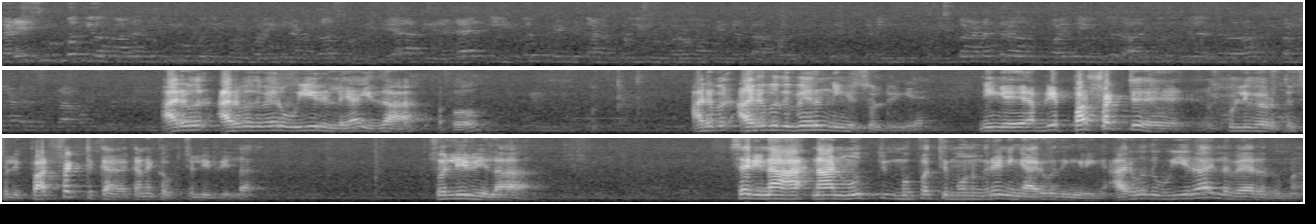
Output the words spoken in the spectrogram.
கடைசி முப்பத்தி ஒரு நாள் நூத்தி முப்பத்தி மூணு கொலைகள் நடந்ததா சொல்றீங்க அது ரெண்டாயிரத்தி இருபத்தி ரெண்டுக்கான புள்ளி விவரம் அப்படின்ற தகவல் இருக்கு இப்ப நீங்க இப்ப நடக்கிற கொலைகள் வந்து அறுபதுக்குள்ள இருக்கிறதா தமிழ்நாடு அரசு தகவல் சொல்லுது அறுபது அறுபது பேர் உயிர் இல்லையா? இதா அப்போ. அறுபது அறுபது பேர் நீங்க சொல்றீங்க. நீங்க அப்படியே பர்ஃபெக்ட் புள்ளி விவரத்தை சொல்லி பர்ஃபெக்ட் க கணக்கை சொல்லிடுவீங்களா? சொல்லிடுவீங்களா? சரி நான் நான் நூற்றி முப்பத்தி மூணுங்கிறேன் நீங்கள் அறுபதுங்கிறீங்க. அறுபது உயிரா இல்லை வேற எதுமா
